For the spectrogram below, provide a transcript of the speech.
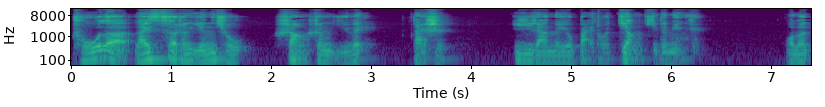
除了莱斯特城赢球上升一位，但是。依然没有摆脱降级的命运。我们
